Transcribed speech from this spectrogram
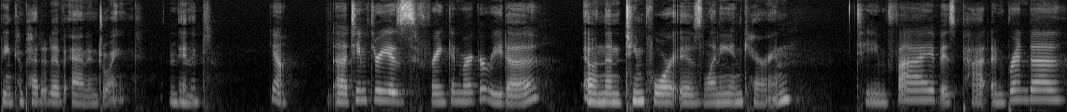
being competitive and enjoying Mhm. it Yeah. Uh, team three is Frank and Margarita. And then team four is lenny and karen Team five is Pat and Brenda.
